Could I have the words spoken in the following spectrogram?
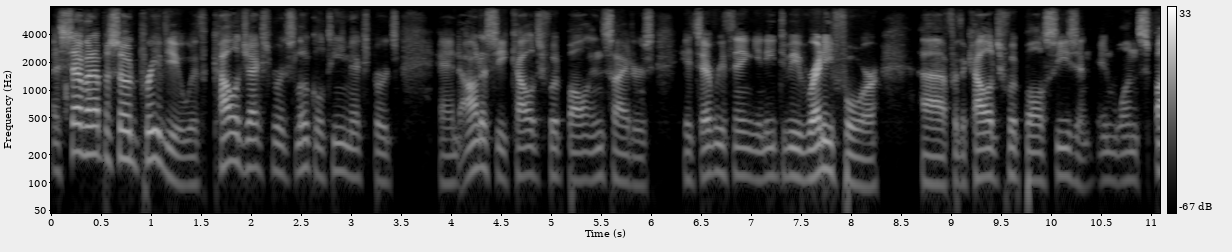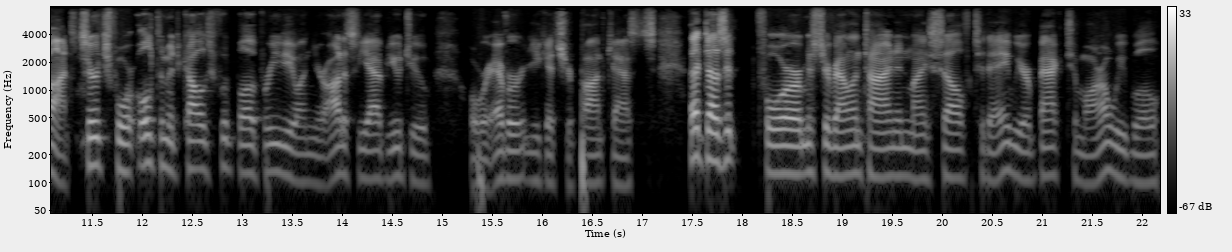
a seven episode preview with college experts, local team experts, and Odyssey college football insiders. It's everything you need to be ready for. Uh, for the college football season in one spot. Search for Ultimate College Football Preview on your Odyssey app, YouTube, or wherever you get your podcasts. That does it for Mr. Valentine and myself today. We are back tomorrow. We will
